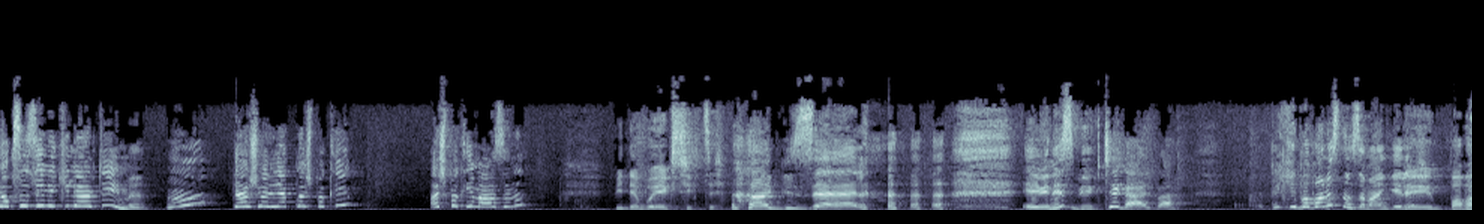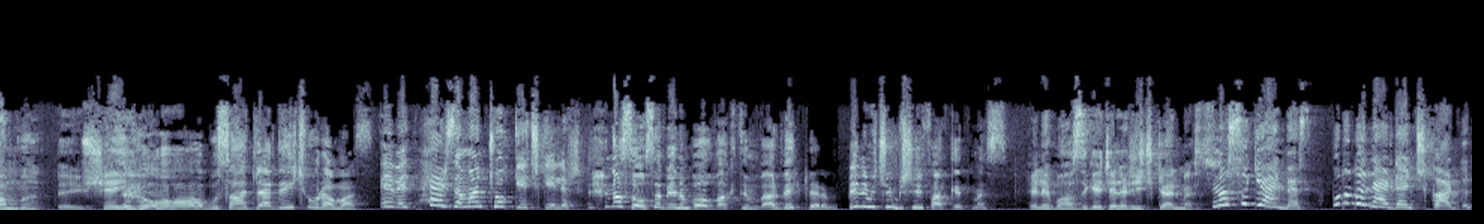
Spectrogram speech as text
Yoksa seninkiler değil mi? Ha? Gel şöyle yaklaş bakayım. Aç bakayım ağzını. Bir de bu eksikti Ha, Güzel. Eviniz büyükçe galiba. Peki babanız ne zaman gelir? Ee, babam mı? Ee, şey... Oo, bu saatlerde hiç uğramaz. Evet her zaman çok geç gelir. Nasıl olsa benim bol vaktim var beklerim. Benim için bir şey fark etmez. Hele bazı geceler hiç gelmez Nasıl gelmez? Bunu da nereden çıkardın?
